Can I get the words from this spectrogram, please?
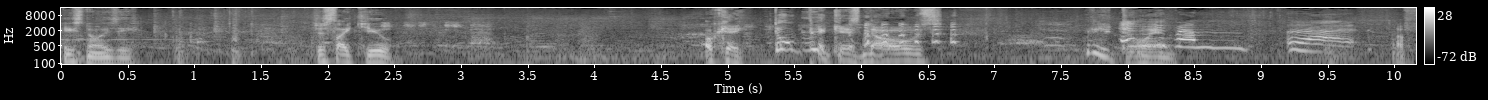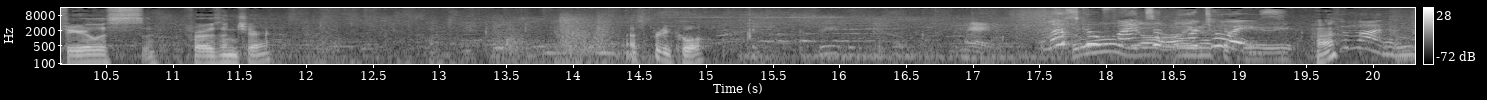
He's noisy. Just like you. Okay, don't pick his nose. What are you doing? found uh, A fearless frozen chair? That's pretty cool. Find some more toys. Huh? Come on.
